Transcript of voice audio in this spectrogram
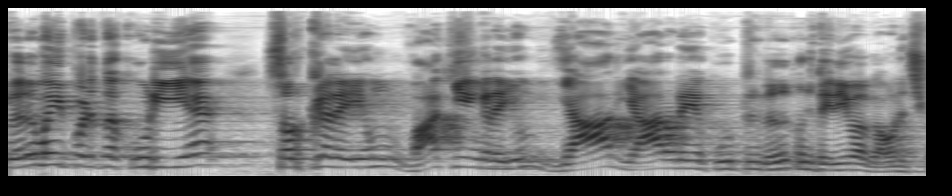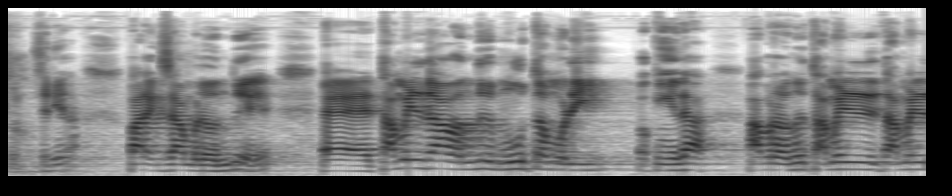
பெருமைப்படுத்தக்கூடிய சொற்களையும் வாக்கியங்களையும் யார் யாருடைய கூற்றுங்கிறது கொஞ்சம் தெளிவாக கவனிச்சுக்கணும். சரியா? ஃபார் எக்ஸாம்பிள் வந்து தமிழ் தான் வந்து மூத்த மொழி ஓகேங்களா அப்புறம் வந்து தமிழ் தமிழ்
